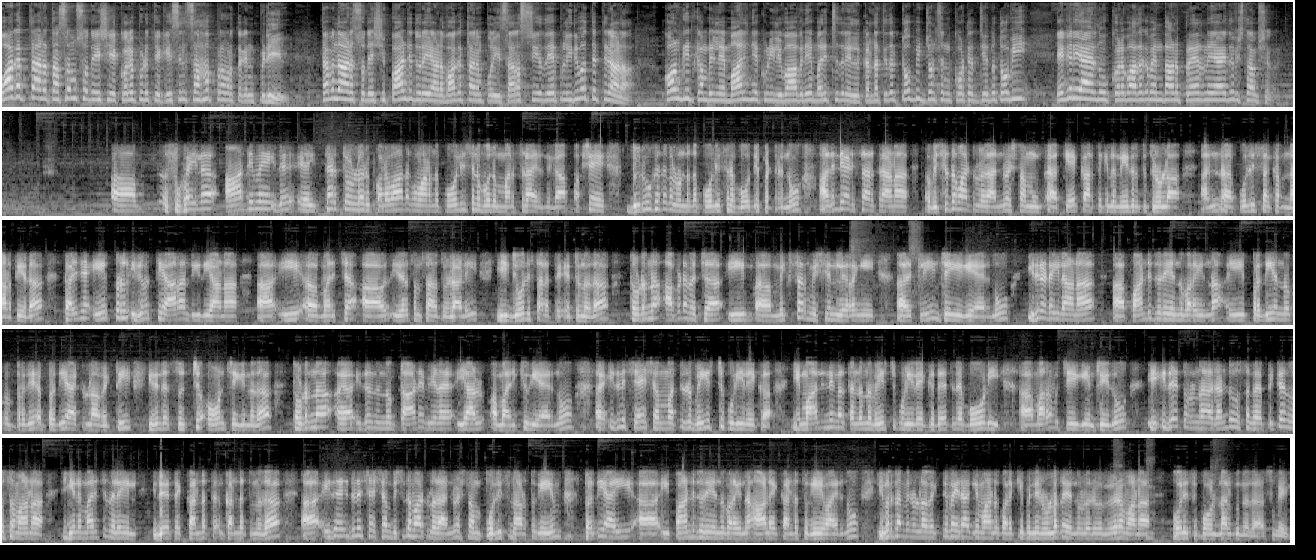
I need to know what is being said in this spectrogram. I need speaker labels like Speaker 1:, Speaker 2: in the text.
Speaker 1: വാകത്താനത്ത് അസം സ്വദേശിയെ കൊലപ്പെടുത്തിയ കേസിൽ സഹപ്രവർത്തകൻ പിടിയിൽ. തമിഴ്നാട് സ്വദേശി പാണ്ഡിതുരയാണ് വാഗത്താനം പോലീസ് അറസ്റ്റ് ചെയ്തത്. ഏപ്രിൽ ഇരുപത്തെട്ടിനാണ് കോൺക്രീറ്റ് കമ്പനിയിലെ മാലിന്യക്കുഴിയിൽ യുവാവിനെ മരിച്ച നിലയിൽ കണ്ടെത്തിയത്. ടോബി ജോൺസൺ കോട്ടയം ചെയ്യുന്നു ടോബി എങ്ങനെയായിരുന്നു കൊലപാതകം? എന്താണ് പ്രേരണയായത്? വിശദാംശങ്ങൾ.
Speaker 2: സുഹൈൽ ആദ്യമേ ഇത് ഇത്തരത്തിലുള്ള ഒരു കൊലപാതകമാണെന്ന് പോലീസിന് പോലും മനസ്സിലായിരുന്നില്ല. പക്ഷേ ദുരൂഹതകൾ ഉണ്ടെന്ന് പോലീസിന് ബോധ്യപ്പെട്ടിരുന്നു. അതിന്റെ അടിസ്ഥാനത്തിലാണ് വിശദമായിട്ടുള്ള ഒരു അന്വേഷണം കെ കാർത്തിക്കിന്റെ നേതൃത്വത്തിലുള്ള പോലീസ് സംഘം നടത്തിയത്. കഴിഞ്ഞ ഏപ്രിൽ ഇരുപത്തി ആറാം തീയതിയാണ് ഈ മരിച്ച ഇതര സംസ്ഥാന തൊഴിലാളി ഈ ജോലി സ്ഥലത്ത് എത്തുന്നത്. തുടർന്ന് അവിടെ വെച്ച് ഈ മിക്സർ മെഷീനിൽ ഇറങ്ങി ക്ലീൻ ചെയ്യുകയായിരുന്നു. ഇതിനിടയിലാണ് പാണ്ഡിതുര എന്ന് പറയുന്ന ഈ പ്രതി എന്ന് പ്രതി പ്രതിയായിട്ടുള്ള വ്യക്തി ഇതിന്റെ സ്വിച്ച് ഓൺ ചെയ്യുന്നത് തുടർന്ന് ഇതിൽ നിന്നും താഴെ വീണ് ഇയാൾ മരിക്കുകയായിരുന്നു. ഇതിനുശേഷം മറ്റൊരു വേസ്റ്റ് കുഴിയിലേക്ക് ഈ മാലിന്യങ്ങൾ തള്ളുന്ന വേസ്റ്റ് കുഴിയിലേക്ക് ഇദ്ദേഹത്തിന്റെ ബോഡി മറവ് ചെയ്യുകയും ചെയ്തു. ഇതേ തുടർന്ന് രണ്ടു ദിവസം പിറ്റേ ദിവസമാണ് ഇങ്ങനെ മരിച്ച നിലയിൽ ഇദ്ദേഹത്തെ കണ്ടെത്ത കണ്ടെത്തുന്നത്. ഇത് ഇതിനുശേഷം വിശദമായിട്ടുള്ള ഒരു അന്വേഷണം പോലീസ് നടത്തുകയും പ്രതിയായി ഈ പാണ്ഡിതുരെ എന്ന് പറയുന്ന ആളെ കണ്ടെത്തുകയുമായിരുന്നു. ഇവർ തമ്മിലുള്ള വ്യക്തിവൈരാഗ്യമാണ് കൊലയ്ക്ക് പിന്നിലുള്ളത് എന്നുള്ളൊരു വിവരമാണ് പോലീസ് ഇപ്പോൾ നൽകുന്നത് സുഹൈൽ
